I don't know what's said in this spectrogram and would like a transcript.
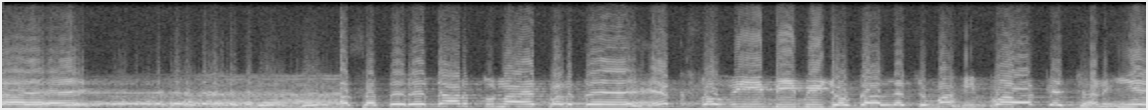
آئے اسا تیرے ڈر تو نہ پڑ دے ایک سو وی بی بی جو گل چ ماہی پا کے جھڑیے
